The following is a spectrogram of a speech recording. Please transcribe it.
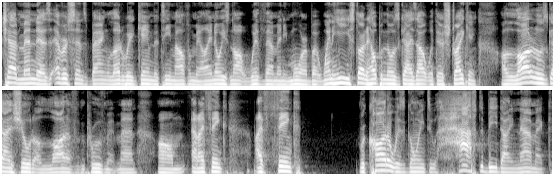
Chad Mendes, ever since Bang Ludwig came to Team Alpha Male, I know he's not with them anymore, but when he started helping those guys out with their striking, a lot of those guys showed a lot of improvement, man. Um, and I think, I think Ricardo is going to have to be dynamic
